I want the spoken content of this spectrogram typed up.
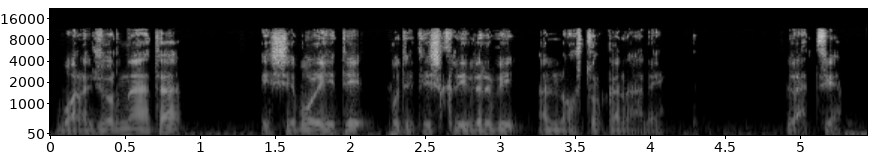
Buona giornata e se volete potete iscrivervi al nostro canale. Grazie.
